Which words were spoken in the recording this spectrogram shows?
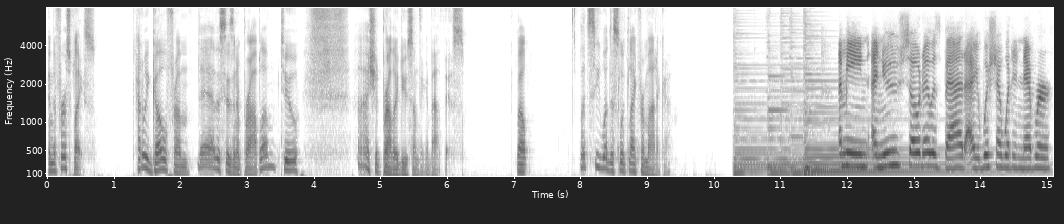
in the first place? How do we go from, yeah, this isn't a problem, to, I should probably do something about this? Well, let's see what this looked like for Monica. I mean, I knew soda was bad. I wish I would have never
